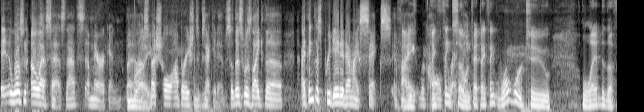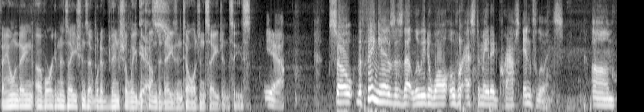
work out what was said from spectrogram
it wasn't OSS. That's American, but uh, Right. Special Operations Executive. So this was like the. I think this predated MI6, if I, I, recall. I think so. In fact, I think World War II led to the founding of organizations that would eventually become Yes. today's intelligence agencies. Yeah. So the thing is, is that Louis de Wohl overestimated Kraft's influence. Um,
